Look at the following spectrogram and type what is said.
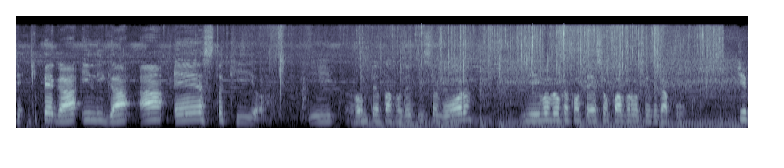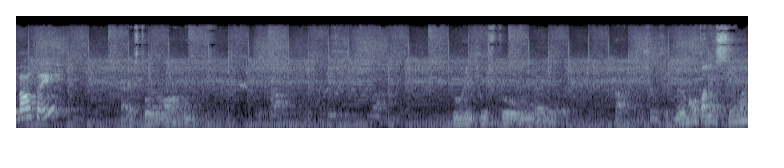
Tem que pegar e ligar a esta aqui, ó. E vamos tentar fazer isso agora. E aí vamos ver o que acontece, eu falo pra vocês daqui a pouco. De volta aí? É, estou eu novamente. No registro. Tá, deixa eu ver. Meu irmão tá ali em cima.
